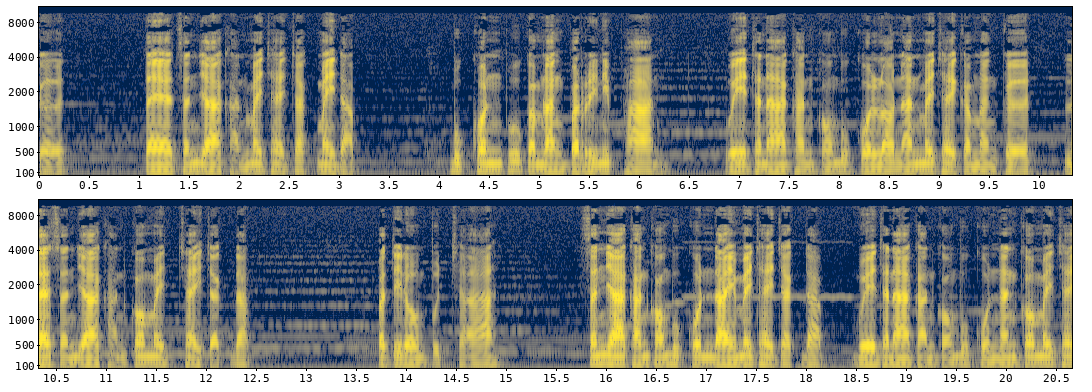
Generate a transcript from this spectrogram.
เกิด แต่สัญญาขันไม่ใช่จักไม่ดับ บุคคลผู้กำลังปรินิพานเวทนาขันของบุคคลเหล่านั้นไม่ใช่กำลังเกิด และสัญญาขันก็ไม่ใช่จักดับ ปฏิโลมปุจฉา สัญญาขันของบุคคลใดไม่ใช่จักดับ เวทนาขันของบุคคลนั้นก็ไม่ใช่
